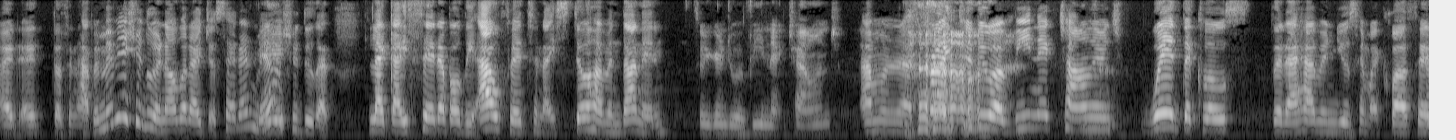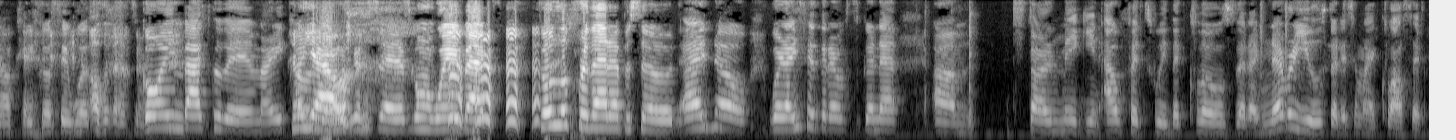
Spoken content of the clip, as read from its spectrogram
I, it doesn't happen. Maybe I should do it now that I just said it. Maybe yeah. I should do that. Like I said about the outfits, and I still haven't done it. So you're gonna do a V-neck challenge? I'm gonna try to do a V-neck challenge okay. with the clothes that I haven't used in my closet okay. because it was oh, going right. back to the Marie Kondo. Oh, yeah, I was gonna say it's going way back. Go look for that episode. I know where I said that I was gonna um, start making outfits with the clothes that I've never used that is in my closet.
